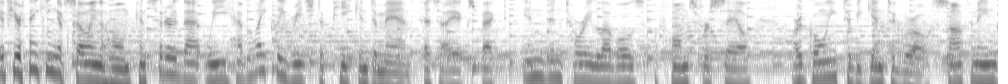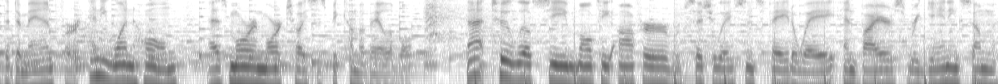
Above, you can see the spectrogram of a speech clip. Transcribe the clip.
If you're thinking of selling a home, consider that we have likely reached a peak in demand as I expect inventory levels of homes for sale are going to begin to grow, softening the demand for any one home as more and more choices become available. That too will see multi offer situations fade away and buyers regaining some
